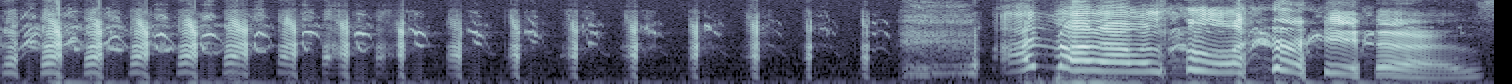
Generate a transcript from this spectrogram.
I thought that was hilarious.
